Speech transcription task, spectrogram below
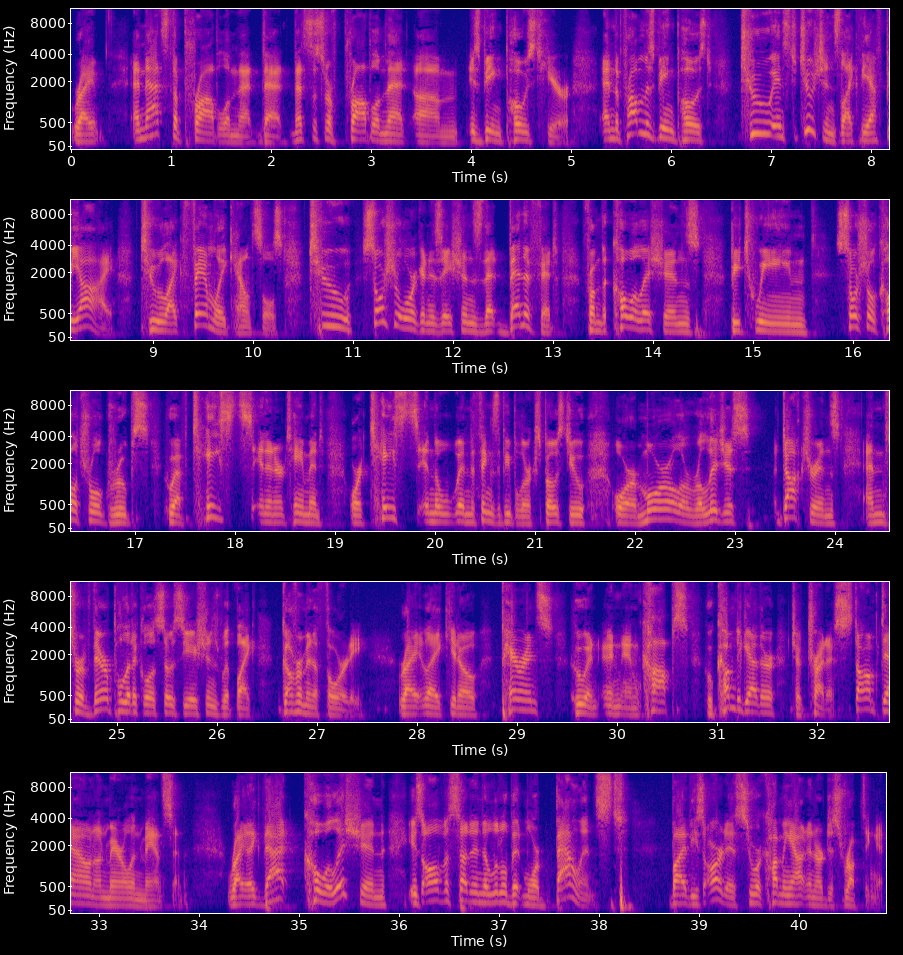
right? And that's the problem that that that's the sort of problem that um, is being posed here. And the problem is being posed to institutions like the FBI, to like family councils, to social organizations that benefit from the coalitions between social cultural groups who have tastes in entertainment or tastes in the in the things that people are exposed to or moral or religious doctrines and sort of their political associations with like government authority right? Like, you know, parents who and, and, and, cops who come together to try to stomp down on Marilyn Manson, right? Like that coalition is all of a sudden a little bit more balanced by these artists who are coming out and are disrupting it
